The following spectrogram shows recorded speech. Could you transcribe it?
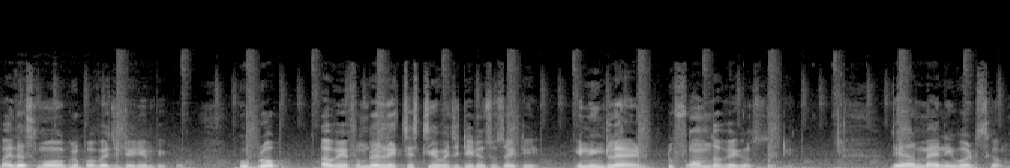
by the small group of vegetarian people who broke away from the Leicester Vegetarian Society in England to form the Vegan Society. There are many words come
